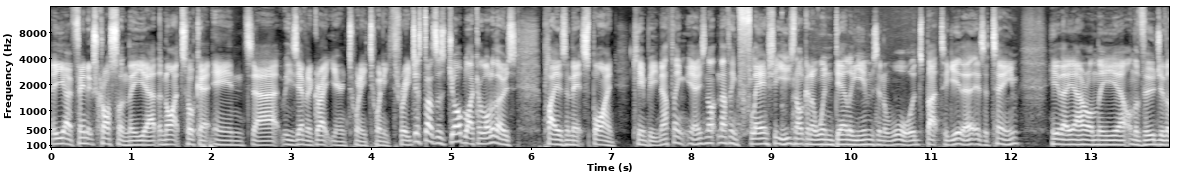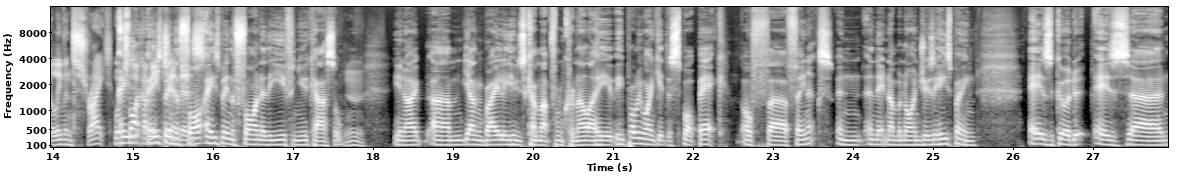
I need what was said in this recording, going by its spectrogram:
There you go, Phoenix Crossland, the uh, the Knights hooker, and uh, he's having a great year in 2023. Just does his job like a lot of those players in that spine. can be. nothing, you know, he's not nothing flashy. He's not going to win Dally M's and awards, but together as a team, here they are on the uh, on the verge of 11 straight. Which, he's, like I he's been mentioned, the is, fi- he's been the find of the year for Newcastle. Mm. You know, um, young Brailey, who's come up from Cronulla, he, he probably won't get the spot back off uh, Phoenix in, in that number nine jersey. He's been as good as uh,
